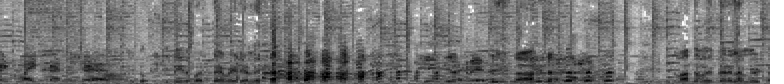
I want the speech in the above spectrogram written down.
subscribe, like and share. ಹಾ ಇದು ಇದು ಇದು ಬರುತ್ತೆ ವೈಡಿಯಲ್ಲಿ He's your friend. ಇದು ಮಾತ್ರ ಬೇರೆಲ್ಲ mute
